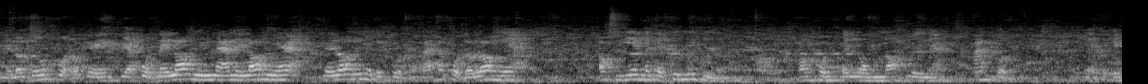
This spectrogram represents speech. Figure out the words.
เดี๋ยวเราจะต้องกดโอเคอย่ากดในร่องนี้นะ ในร่องเนี้ย ในร่องนี้อย่าไปกดนะคะ ถ้ากดแล้วร่องเนี้ยออกซิเจนมันจะขึ้นไม่ถึง บางคนเป็นลมน็อกเลยนะห้ามกดเนี่ยจะเป็น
